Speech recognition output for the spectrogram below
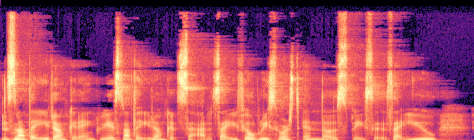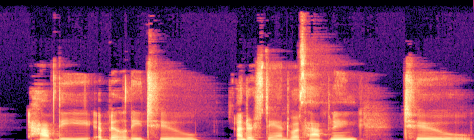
It's not that you don't get angry. It's not that you don't get sad. It's that you feel resourced in those spaces, that you have the ability to understand what's happening, to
